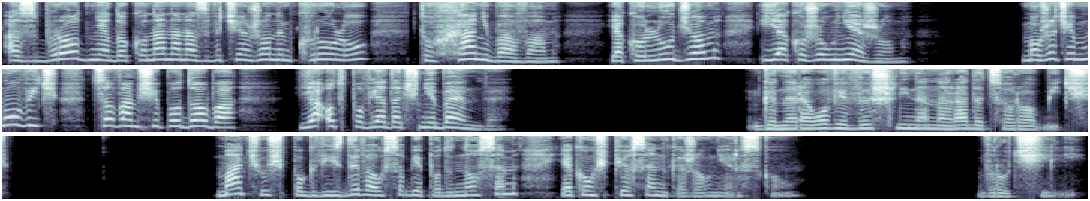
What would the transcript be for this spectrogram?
a zbrodnia dokonana na zwyciężonym królu, to hańba wam, jako ludziom i jako żołnierzom. Możecie mówić, co wam się podoba, ja odpowiadać nie będę. Generałowie wyszli na naradę, co robić. Maciuś pogwizdywał sobie pod nosem jakąś piosenkę żołnierską. Wrócili.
